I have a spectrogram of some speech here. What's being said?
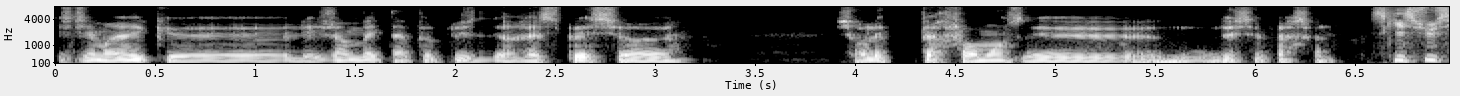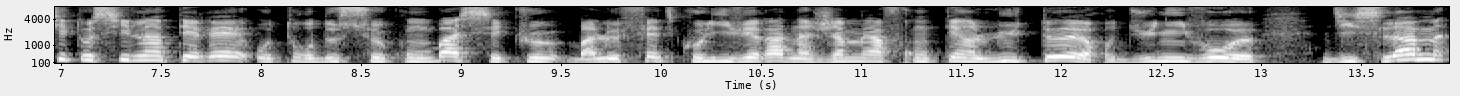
j'aimerais que les gens mettent un peu plus de respect sur, sur les performances de, de, ces personnes. Ce qui suscite aussi l'intérêt autour de ce combat, c'est que bah, le fait qu'Olivera n'a jamais affronté un lutteur du niveau euh, d'Islam,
